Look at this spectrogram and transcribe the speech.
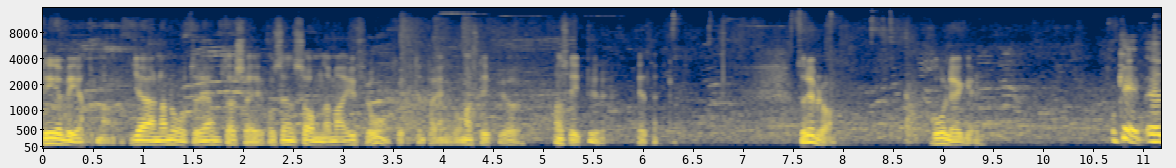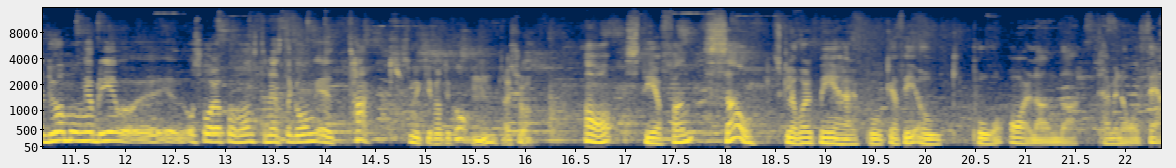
Det vet man. Hjärnan återhämtar sig och sen somnar man ju ifrån skiten på en gång. Man slipper ju, man slipper ju det helt enkelt. Så det är bra. Gå och lägg er. Okej, eh, du har många brev eh, att svara på Hans till nästa gång. Eh, Tack så mycket för att du kom. Mm, tack så. Ja, Stefan Sauk skulle ha varit med här på Café Oak på Arlanda terminal 5.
